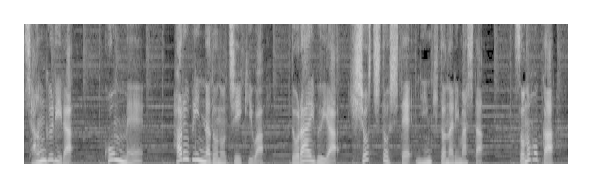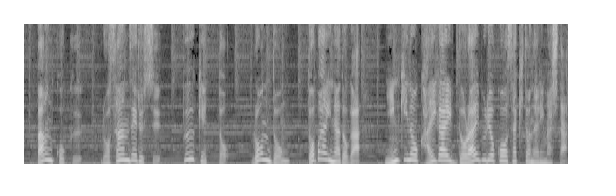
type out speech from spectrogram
シャングリラ、昆明、ハルビンなどの地域はドライブや避暑地として人気となりました。その他バンコク、ロサンゼルス、プーケット、ロンドン、ドバイなどが人気の海外ドライブ旅行先となりました。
